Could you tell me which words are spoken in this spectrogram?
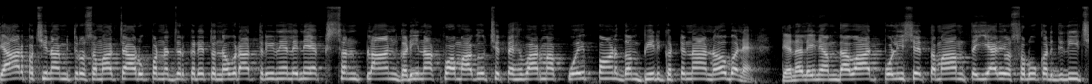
ત્યાર પછીના મિત્રો સમાચાર ઉપર નજર કરીએ તો નવરાત્રીને લઈને એક્શન પ્લાન ઘડી નાખવામાં આવ્યો છે. તહેવારમાં કોઈ પણ ગંભીર ઘટના ન બને. તેને લઈને અમદાવાદ પોલીસે તમામ તૈયારીઓ શરૂ કરી દીધી છે.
